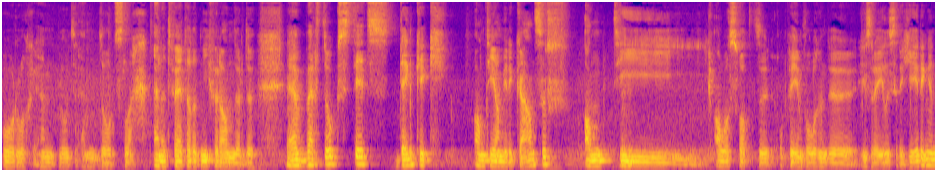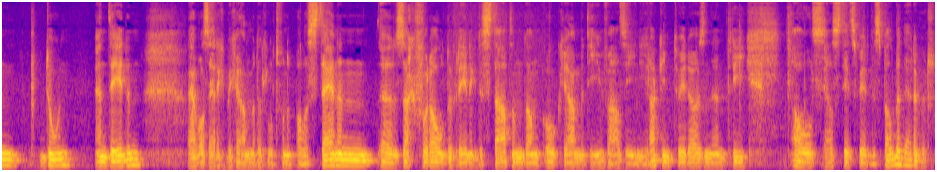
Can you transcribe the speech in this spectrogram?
oorlog en bloed en doodslag. En het feit dat het niet veranderde. Hij werd ook steeds, denk ik, anti-Amerikaanser, anti alles wat de opeenvolgende Israëlische regeringen doen en deden. Hij was erg begaan met het lot van de Palestijnen, uh, zag vooral de Verenigde Staten dan ook ja, met die invasie in Irak in 2003 als ja, steeds weer de spelbederver.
